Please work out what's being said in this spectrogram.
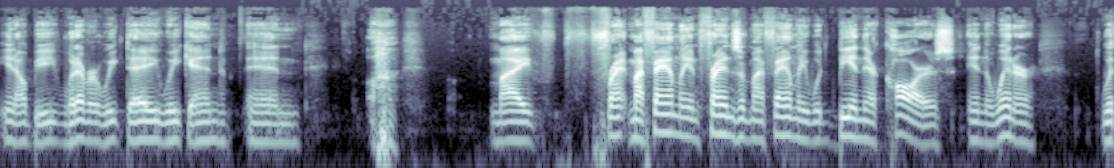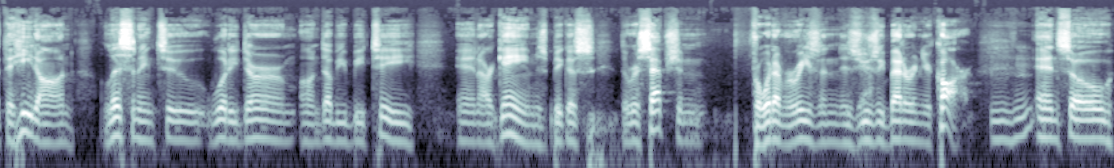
you know, be whatever weekday, weekend, and my friend, my family and friends of my family would be in their cars in the winter with the heat on, listening to Woody Durham on WBT and our games because the reception, for whatever reason, is usually better in your car. Mm-hmm. And so,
